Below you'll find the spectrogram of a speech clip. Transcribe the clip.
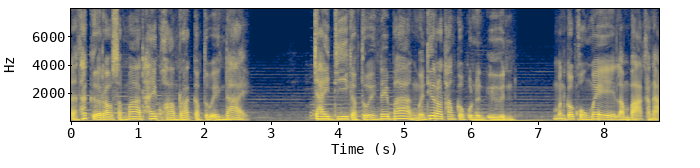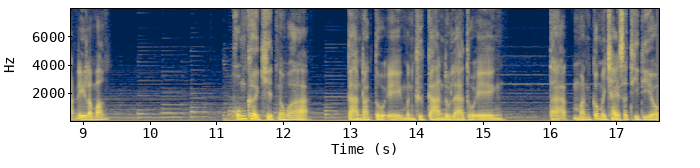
แต่ถ้าเกิดเราสามารถให้ความรักกับตัวเองได้ ใจดีกับตัวเองได้บ้าง เหมือนที่เราทำกับคนอื่นๆ มันก็คงไม่ลำบากขนาดนี้ละมั้ง ผมเคยคิดนะว่า การรักตัวเองมันคือการดูแลตัวเอง แต่มันก็ไม่ใช่สัทีเดียว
